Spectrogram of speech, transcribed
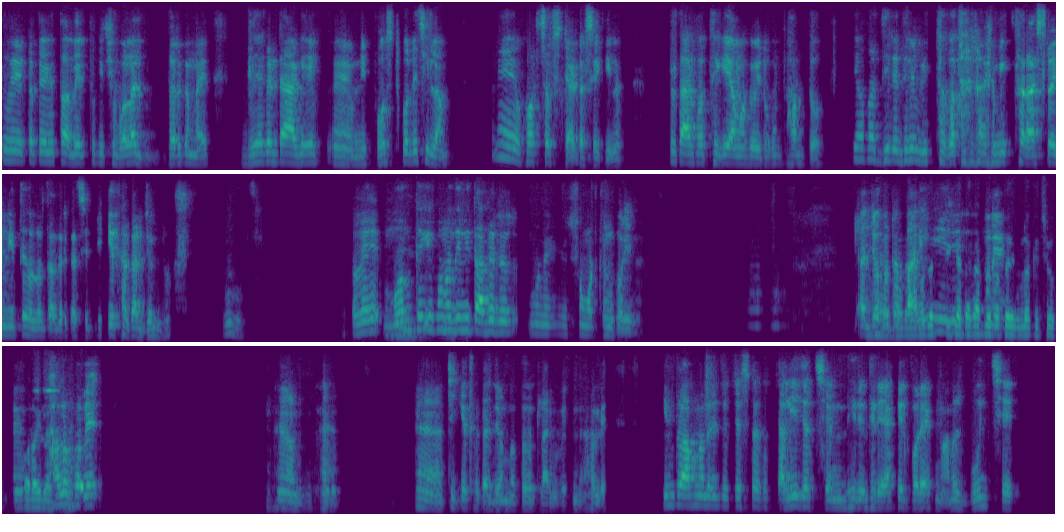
তো এটাতে তাদের তো কিছু বলার দরকার নাই। ২ ১ ঘণ্টা আগে এমনি পোস্ট করেছিলাম। মানে WhatsApp স্ট্যাটাসে কিনা। তো তারপর থেকে আমাকে ঐরকম ভাবতো। দিয়ে আবার ধীরে, ধীরে মিথ্যা কথা মিথ্যার আশ্রয় নিতে হলো তাদের কাছে টিকে থাকার জন্য। হুম? তবে মন থেকে কোনোদিনই তাদের মানে সমর্থন করি না। আর হ্যাঁ, যতটা মানে পারি এগুলো কিছু করাই লাগবে। ভালোভাবে হ্যাঁ, হ্যাঁ, হ্যাঁ, টিকে থাকার জন্য তো লাগবেই না হলে। কিন্তু আপনারা এই যে চেষ্টাটা চালিয়ে যাচ্ছেন ধীরে, ধীরে একের পর এক মানুষ বুঝছে।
